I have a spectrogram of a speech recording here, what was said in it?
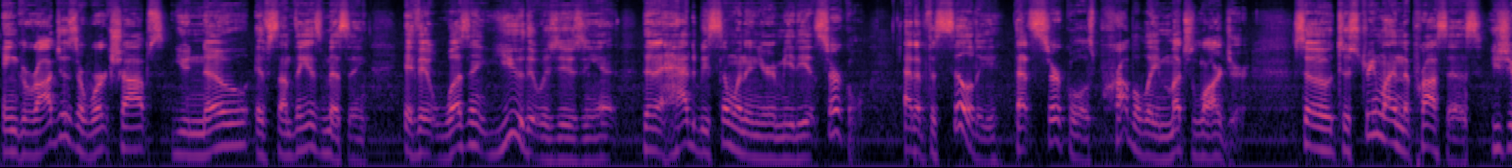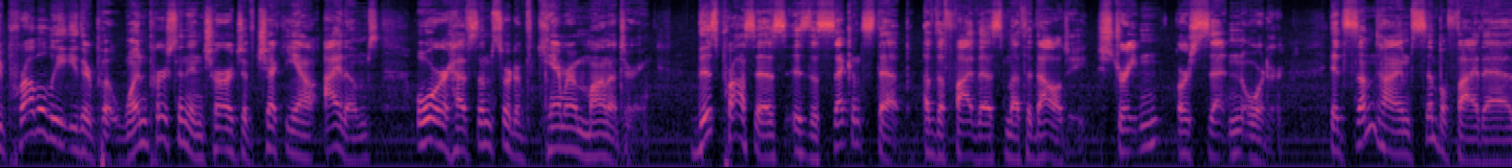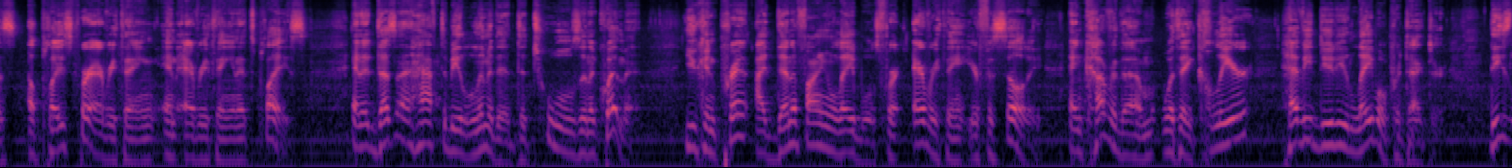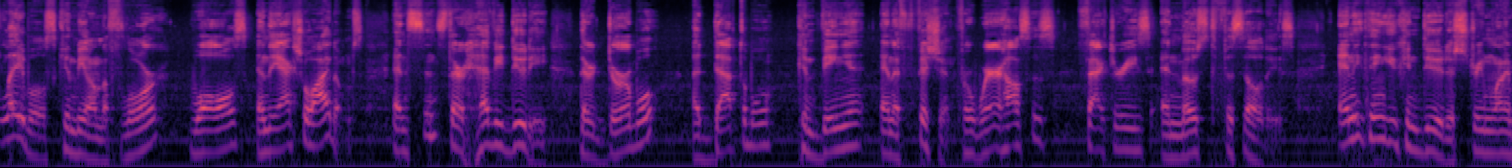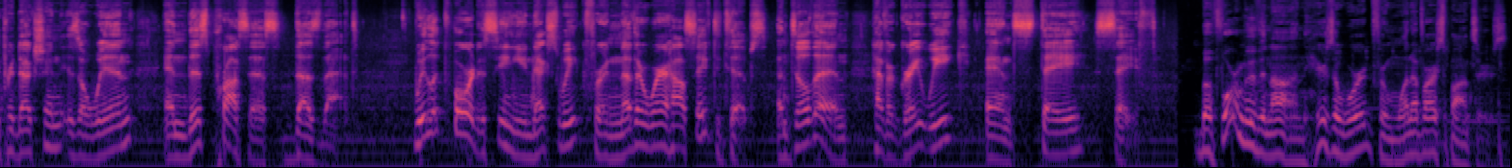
In garages or workshops, you know if something is missing. If it wasn't you that was using it, then it had to be someone in your immediate circle. At a facility, that circle is probably much larger. So, to streamline the process, you should probably either put one person in charge of checking out items or have some sort of camera monitoring. This process is the second step of the 5S methodology straighten or set in order. It's sometimes simplified as a place for everything and everything in its place. And it doesn't have to be limited to tools and equipment. You can print identifying labels for everything at your facility and cover them with a clear, heavy duty label protector. These labels can be on the floor, walls, and the actual items. And since they're heavy duty, they're durable, adaptable, convenient, and efficient for warehouses, factories, and most facilities. Anything you can do to streamline production is a win, and this process does that. We look forward to seeing you next week for another warehouse safety tips. Until then, have a great week and stay safe. Before moving on, here's a word from one of our sponsors.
